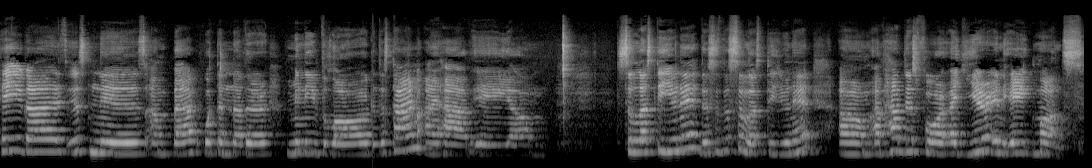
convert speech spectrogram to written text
Hey you guys, it's Niz. I'm back with another mini vlog. This time I have a um, Celesty unit. This is the Celesty unit. Um, I've had this for a year and eight months.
